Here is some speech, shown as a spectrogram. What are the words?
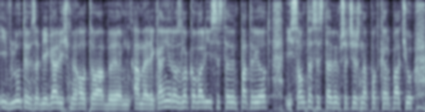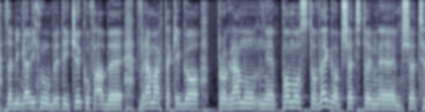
i w lutym zabiegaliśmy o to, aby Amerykanie rozlokowali systemy Patriot i są te systemy przecież na Podkarpaciu. Zabiegaliśmy u Brytyjczyków, aby w ramach takiego programu e, pomostowego przed tym, e, przed e,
